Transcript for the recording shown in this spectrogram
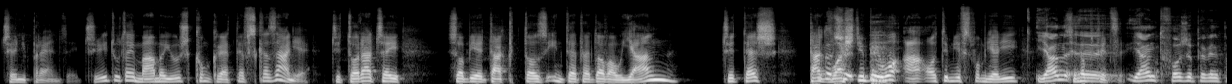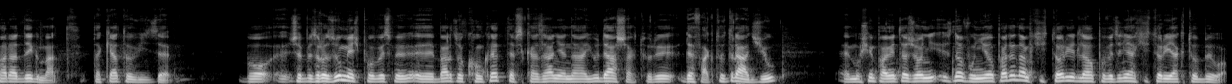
czyń prędzej. Czyli tutaj mamy już konkretne wskazanie. Czy to raczej sobie tak to zinterpretował Jan, czy też tak znaczy, właśnie było, a o tym nie wspomnieli Jan, synoptycy. E, Jan tworzy pewien paradygmat, tak ja to widzę. Bo e, żeby zrozumieć, powiedzmy, e, bardzo konkretne wskazanie na Judasza, który de facto zdradził, e, musimy pamiętać, że on znowu nie opowiada nam historii dla opowiedzenia historii, jak to było.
